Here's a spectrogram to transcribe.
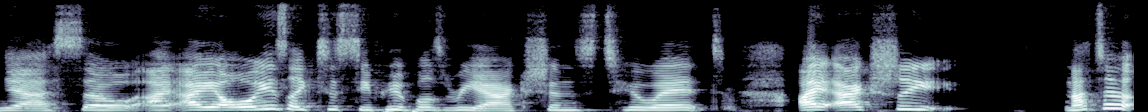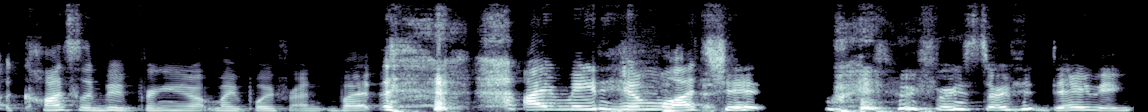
Yeah, so I, I always like to see people's reactions to it. I actually, not to constantly be bringing up my boyfriend, but I made him watch it when we first started dating,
